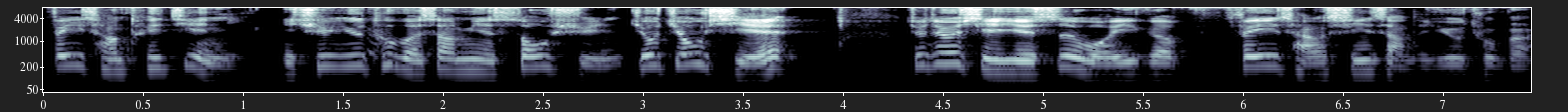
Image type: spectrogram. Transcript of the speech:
非常推荐你，你去 YouTube 上面搜寻啾啾鞋，啾啾鞋也是我一个非常欣赏的 YouTuber，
